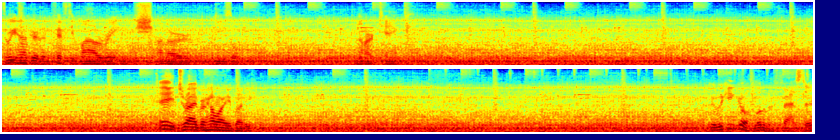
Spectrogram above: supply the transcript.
350 mile range on our diesel, on our tank. Hey, driver, how are you, buddy? We can go a little bit faster.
